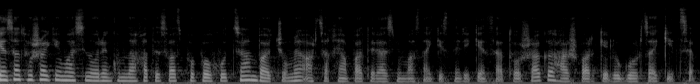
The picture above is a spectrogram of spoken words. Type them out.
Կենսաթոշակի մասին օրենքում նախատեսված փոփոխության բաճում է Արցախյան պատերազմի մասնակիցների կենսաթոշակը հաշվարկելու գործակիցը։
